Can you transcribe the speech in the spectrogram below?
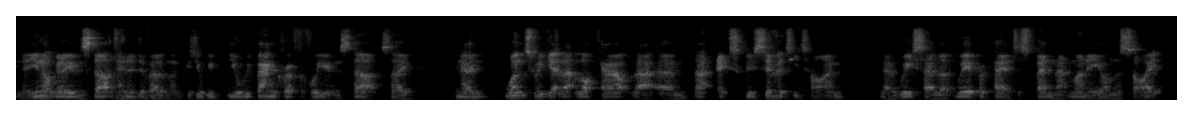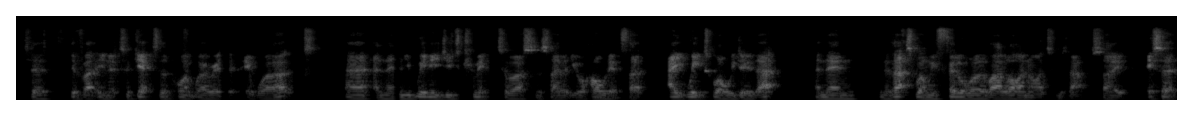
you know you're not going to even start doing a development because you'll be you'll be bankrupt before you even start. So you know once we get that lockout that um, that exclusivity time, you know we say look we're prepared to spend that money on the site to develop, you know, to get to the point where it, it works. Uh, and then we need you to commit to us and say that you'll hold it for eight weeks while we do that. And then, you know, that's when we fill all of our line items out. So it's a,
